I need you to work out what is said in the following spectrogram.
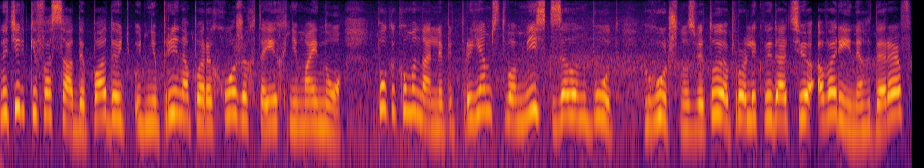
Не тільки фасади падають у Дніпрі на перехожих та їхнє майно. Поки комунальне підприємство «Міськ Зеленбуд» гучно звітує про ліквідацію аварійних дерев,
